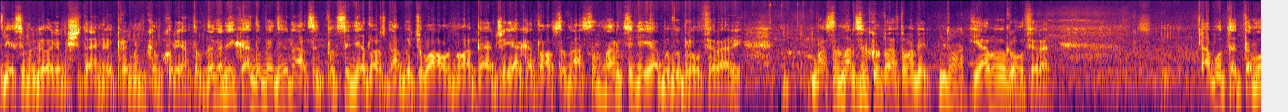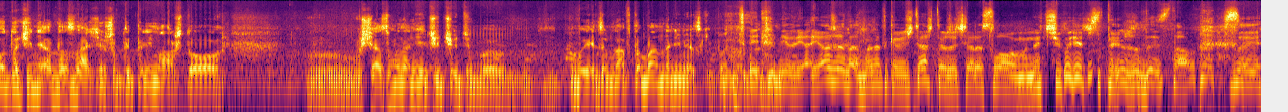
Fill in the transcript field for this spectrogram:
Если мы говорим, считаем ее прямым конкурентом. Наверняка ДБ-12 по цене должна быть вау, но опять же, я катался на Астон Мартине, я бы выбрал Феррари. Астон Мартин крутой автомобиль. Да. Я бы выбрал Феррари. А вот это вот очень неоднозначно, чтобы ты понимал, что сейчас мы на ней чуть-чуть э, выедем на автобан на немецкий, понял? Ні, я, я вже в мене таке відчуття, що ти вже через слово мене чуєш, ти вже десь там собі Я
